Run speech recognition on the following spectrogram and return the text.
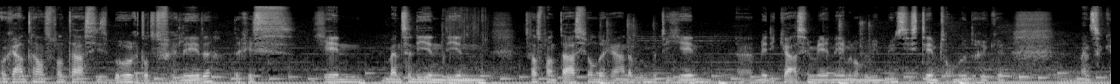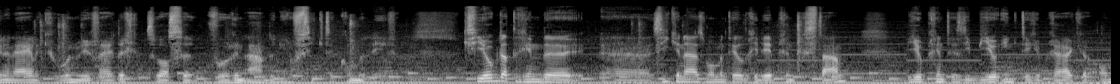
Orgaantransplantaties behoren tot het verleden. Er is geen mensen die een, die een transplantatie ondergaan hebben, moeten geen uh, medicatie meer nemen om hun immuunsysteem te onderdrukken. Mensen kunnen eigenlijk gewoon weer verder zoals ze voor hun aandoening of ziekte konden leven. Zie ook dat er in de uh, ziekenhuizen momenteel 3D-printers staan. Bioprinters die bio-inkt gebruiken om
